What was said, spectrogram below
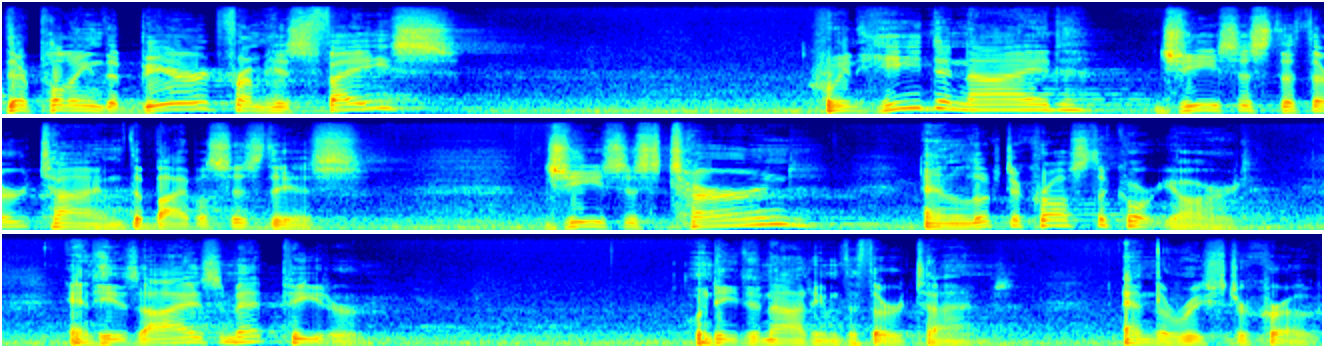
they're pulling the beard from his face. When he denied Jesus the third time, the Bible says this Jesus turned and looked across the courtyard, and his eyes met Peter when he denied him the third time, and the rooster crowed.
